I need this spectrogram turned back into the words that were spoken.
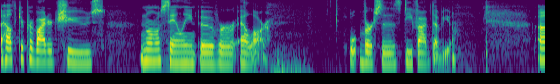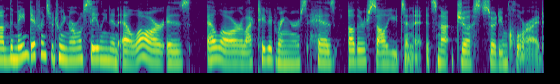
a healthcare provider choose normal saline over LR versus D5W um, the main difference between normal saline and LR is LR, lactated Ringer's, has other solutes in it. It's not just sodium chloride.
